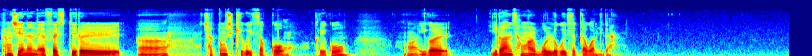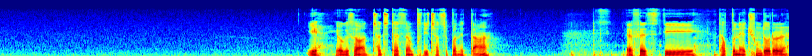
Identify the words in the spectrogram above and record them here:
당시에는 FSD를 어, 작동시키고 있었고 그리고 어, 이걸 이러한 상황을 모르고 있었다고 합니다. 예, 여기서 자칫했으면 부딪혔을 뻔했다. FSD 덕분에 충돌을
